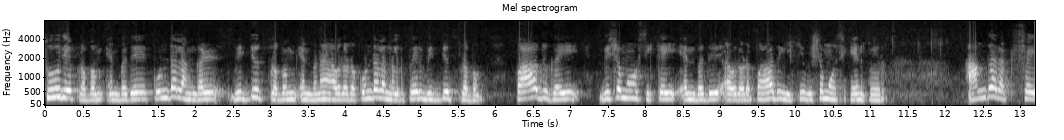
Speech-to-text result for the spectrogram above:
சூரிய பிரபம் என்பது குண்டலங்கள் வித்யுத் பிரபம் என்பன அவரோட குண்டலங்களுக்கு பேர் வித்யுத் பிரபம் பாதுகை விஷமோசிக்கை என்பது அவரோட பாதுகைக்கு விஷமோசிக்கைன்னு பேர். அங்கரக்ஷை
